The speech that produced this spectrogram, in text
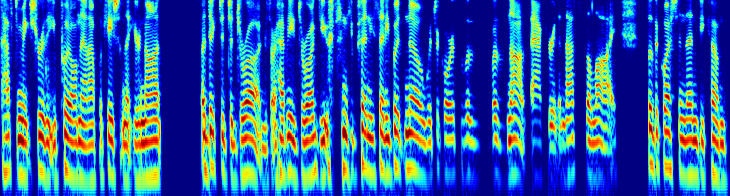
have to make sure that you put on that application that you're not addicted to drugs or have any drug use. And he, and he said he put no which of course was was not accurate and that's the lie. So the question then becomes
